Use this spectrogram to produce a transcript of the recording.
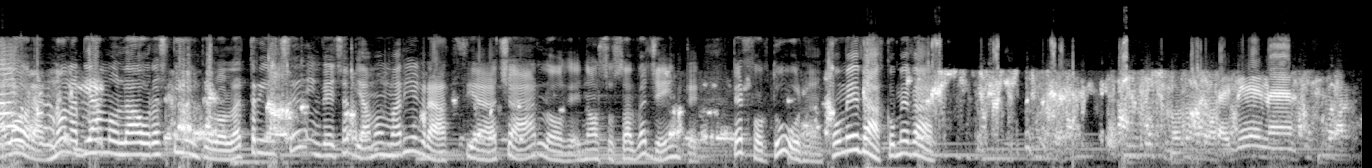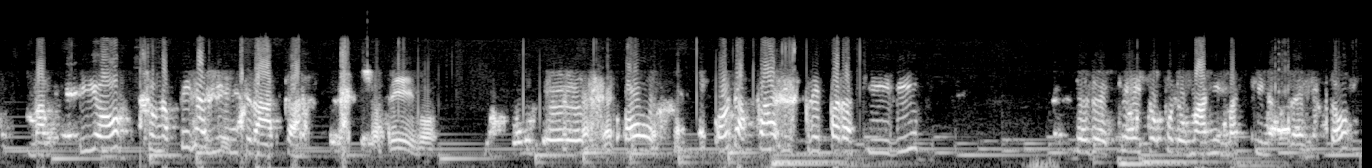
Allora, non abbiamo Laura Spimpolo, l'attrice, invece abbiamo Maria Grazia Ciarlo, il nostro salvagente, per fortuna. Come va? Come va? Stai bene? Ma io sono appena rientrata. Sapevo. Eh, ho, ho da fare i preparativi perché dopo domani mattina presto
